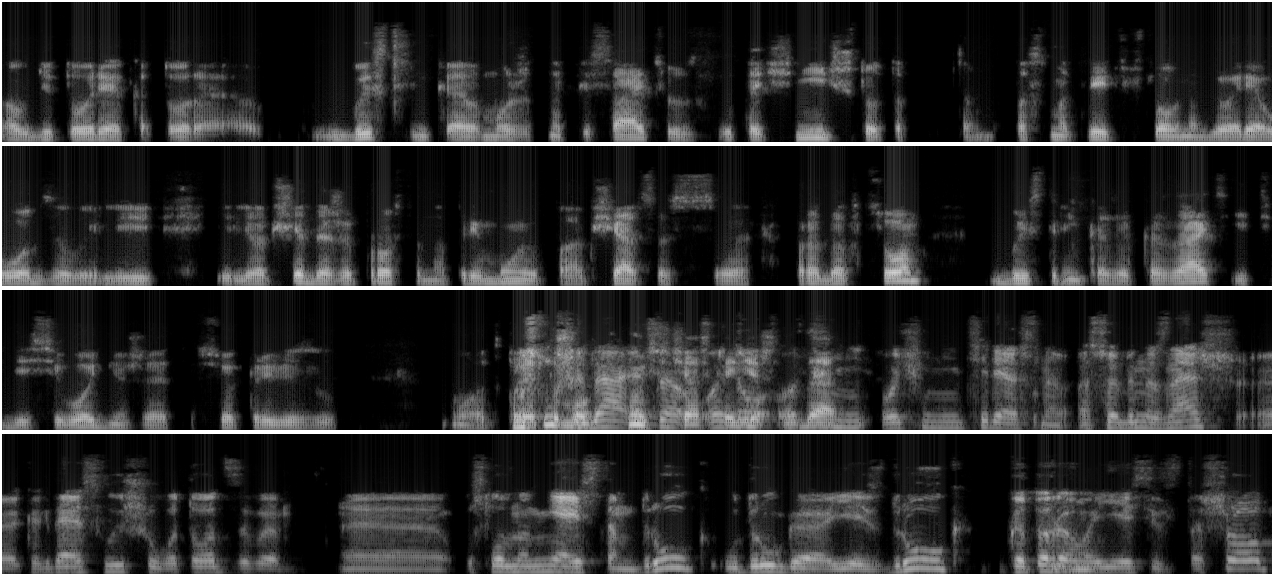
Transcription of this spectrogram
аудитория, которая быстренько может написать, уточнить что-то, там, посмотреть, условно говоря, отзывы или, или вообще даже просто напрямую пообщаться с продавцом, быстренько заказать, и тебе сегодня же это все привезут. Вот, ну, поэтому, слушай, да, ну, это, сейчас, это конечно, очень, да. очень интересно. Особенно, знаешь, э, когда я слышу вот отзывы, э, условно, у меня есть там друг, у друга есть друг, у которого mm-hmm. есть инсташоп,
